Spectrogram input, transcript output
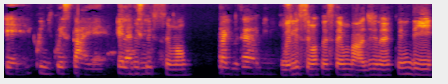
E quindi questa è, è la distinzione tra i due termini. Bellissima questa immagine, quindi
